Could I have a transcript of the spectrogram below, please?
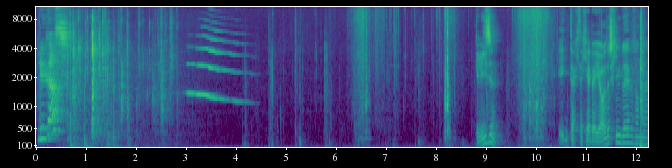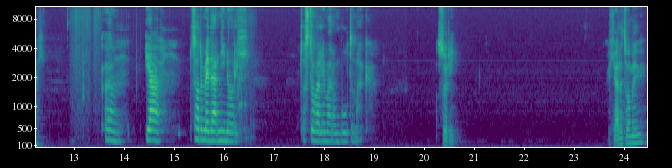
Lucas? Elise, ik dacht dat jij bij je ouders ging blijven vandaag. Ehm, ja, ze hadden mij daar niet nodig. Het was toch alleen maar om boel te maken. Sorry. Gaat het wel met u?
